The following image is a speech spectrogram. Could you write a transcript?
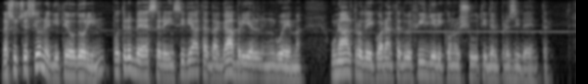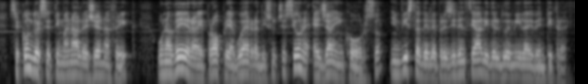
La successione di Teodorin potrebbe essere insidiata da Gabriel Nguema, un altro dei 42 figli riconosciuti del presidente. Secondo il settimanale Jeune Afrique, una vera e propria guerra di successione è già in corso in vista delle presidenziali del 2023.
